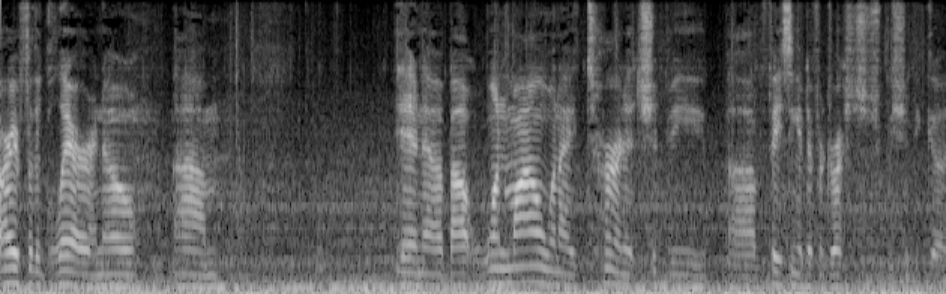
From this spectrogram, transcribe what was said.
Sorry for the glare. I know um, in about one mile when I turn, it should be uh, facing a different direction. We should be good.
